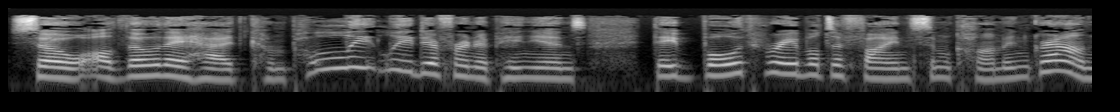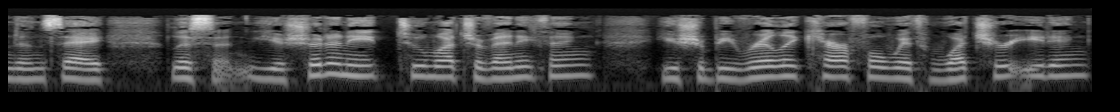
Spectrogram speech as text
So although they had completely different opinions, they both were able to find some common ground and say, listen, you shouldn't eat too much of anything. You should be really careful with what you're eating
